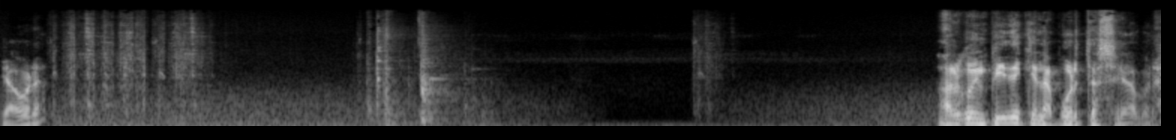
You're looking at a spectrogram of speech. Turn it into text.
¿Y ahora? Algo impide que la puerta se abra.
